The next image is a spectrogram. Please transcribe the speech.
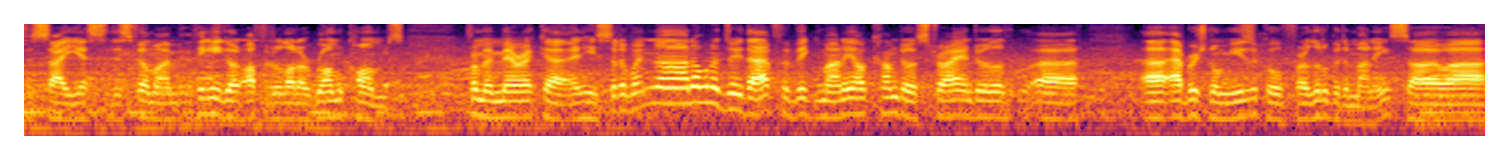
to say yes to this film, I think he got offered a lot of rom-coms from America, and he sort of went, no, I don't want to do that for big money. I'll come to Australia and do a uh, uh, Aboriginal musical for a little bit of money. So, uh,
